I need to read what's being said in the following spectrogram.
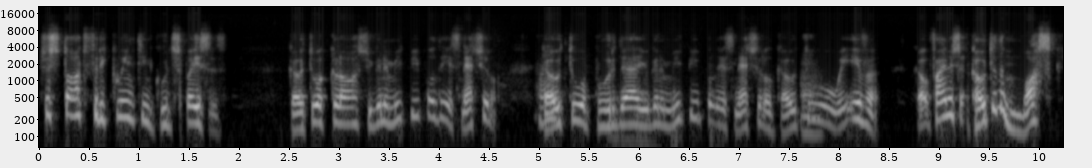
Just start frequenting good spaces. Go to a class, you're going to meet people there. It's natural. Go to a burda, you're going to meet people there. It's natural. Go to a wherever. Go find us. Go to the mosque.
